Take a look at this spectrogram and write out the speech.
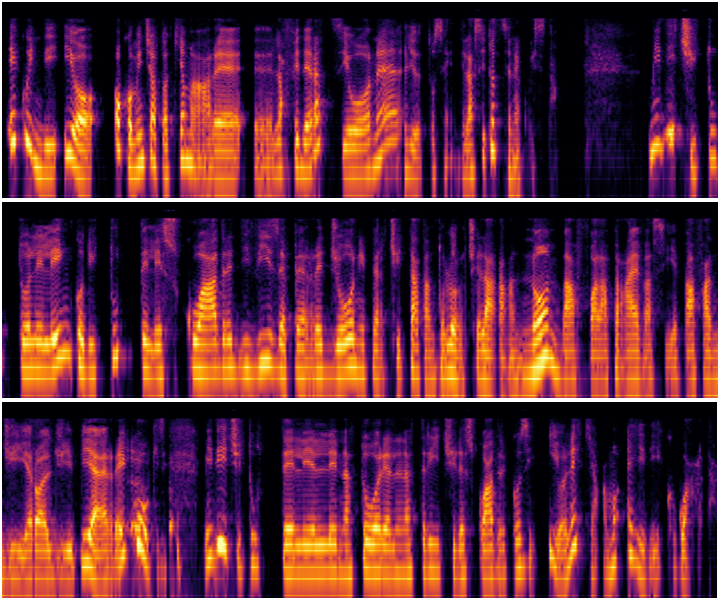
E quindi io ho cominciato a chiamare eh, la federazione e gli ho detto, senti, la situazione è questa. Mi dici tutto l'elenco di tutte le squadre divise per regioni, per città, tanto loro ce l'hanno, in baffo alla privacy e va fan giro al GDPR e cookies. Mi dici tutte le allenatori, allenatrici, le squadre così. Io le chiamo e gli dico, guarda,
